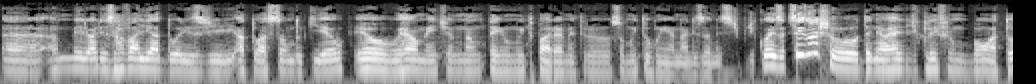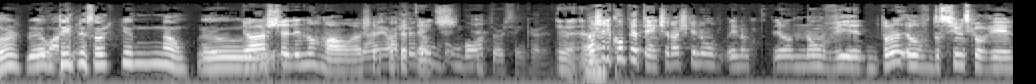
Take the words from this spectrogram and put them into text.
ah, melhores avaliadores de atuação do que eu, eu realmente não tenho muito parâmetro, eu sou muito ruim analisando esse tipo de coisa. Vocês acham o Daniel Radcliffe um bom ator? Eu, Eu tenho acho. a impressão de que não. Eu, Eu acho ele normal, eu acho Ah, ele eu acho ele competente. um, um bom ator, sim, cara. É, Eu acho ele competente, eu acho que ele não, ele não, eu não vi. Pelo menos eu- dos filmes que eu vi,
